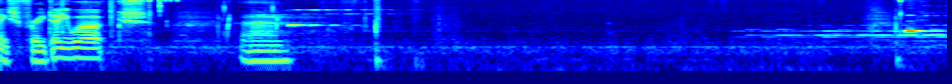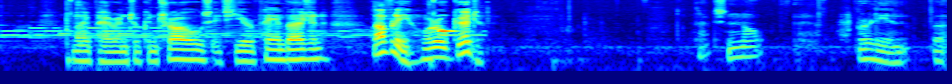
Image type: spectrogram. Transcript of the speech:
Days 3d works. Um, no parental controls. It's European version. Lovely. We're all good. That's not brilliant but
